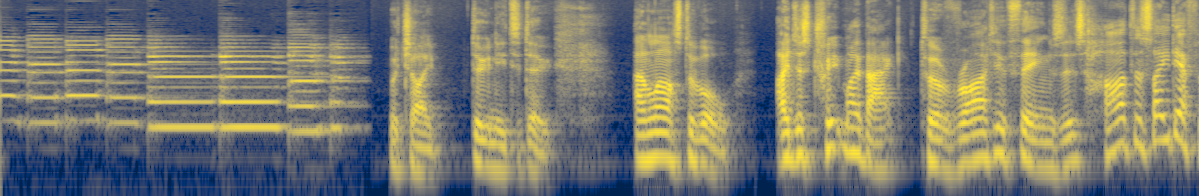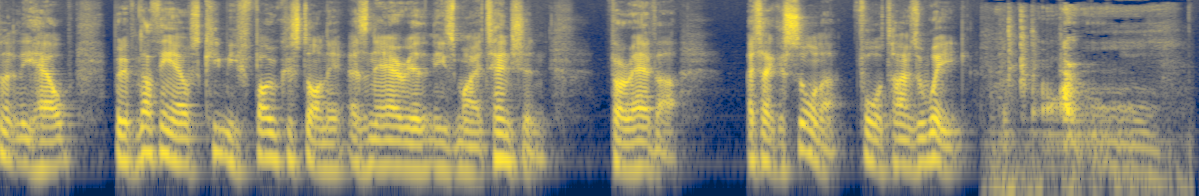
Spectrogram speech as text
Which I do need to do. And last of all, I just treat my back to a variety of things. It's hard to say definitely help, but if nothing else, keep me focused on it as an area that needs my attention forever. I take a sauna four times a week.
